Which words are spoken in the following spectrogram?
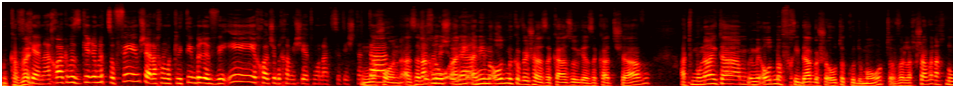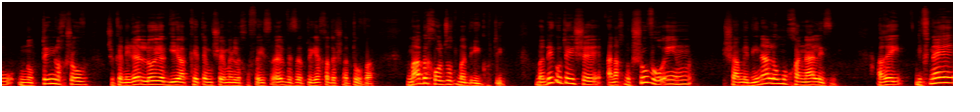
מקווה. כן, אנחנו רק מזכירים לצופים שאנחנו מקליטים ברביעי, יכול להיות שבחמישי התמונה קצת השתנתה. נכון, אז אנחנו. אני, אני מאוד מקווה שהאזעקה הזו היא אזעקת שווא. התמונה הייתה מאוד מפחידה בשעות הקודמות, אבל עכשיו אנחנו נוטים לחשוב שכנראה לא יגיע כתם שמן לחופי ישראל, וזו תהיה חדשה טובה. מה בכל זאת מדאיג אותי? מדאיג אותי שאנחנו שוב רואים שהמדינה לא מוכנה לזה. הרי לפני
